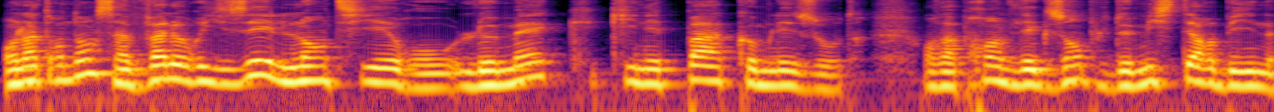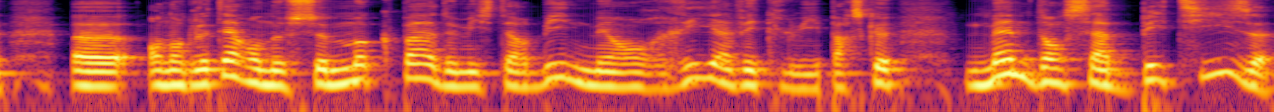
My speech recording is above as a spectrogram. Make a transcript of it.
on a tendance à valoriser l'anti-héros, le mec qui n'est pas comme les autres. On va prendre l'exemple de Mr. Bean. Euh, en Angleterre, on ne se moque pas de Mr. Bean, mais on rit avec lui, parce que même dans sa bêtise,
